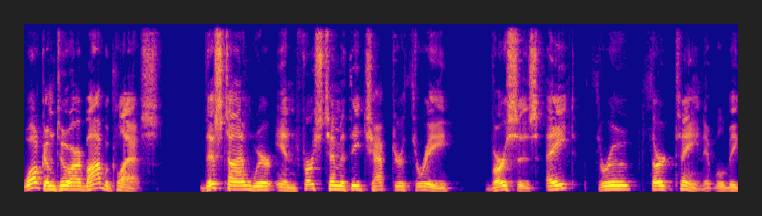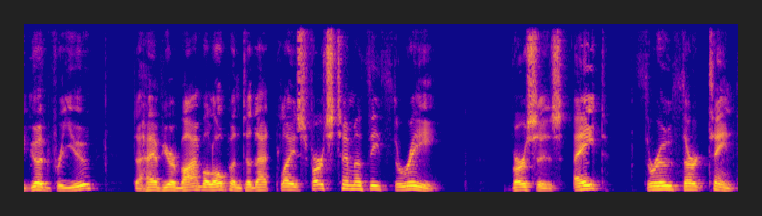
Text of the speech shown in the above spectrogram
Welcome to our Bible class. This time we're in 1 Timothy chapter 3, verses 8 through 13. It will be good for you to have your Bible open to that place. 1 Timothy 3, verses 8 through 13.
